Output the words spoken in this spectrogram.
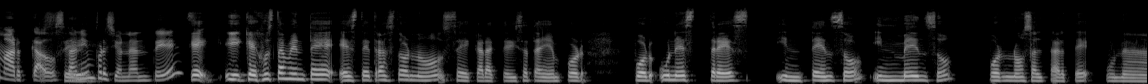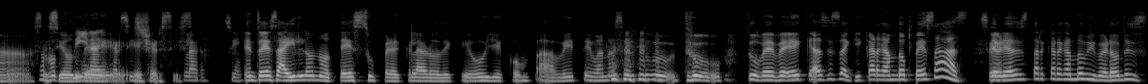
marcados, tan impresionantes. Que, y que justamente este trastorno se caracteriza también por, por un estrés intenso, inmenso, por no saltarte una sesión de ejercicio. Claro, sí. Entonces ahí lo noté súper claro de que, oye, compa, vete, van a ser tu, tu, tu bebé, ¿qué haces aquí cargando pesas? Deberías estar cargando biberones.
